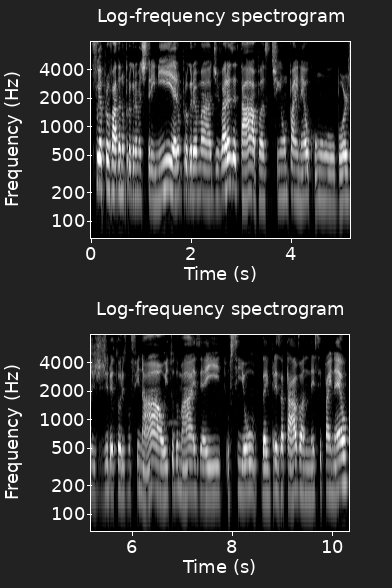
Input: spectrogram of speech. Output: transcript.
fui aprovada no programa de trainee, era um programa de várias etapas, tinha um painel com o board de diretores no final e tudo mais, e aí o CEO da empresa tava nesse painel.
